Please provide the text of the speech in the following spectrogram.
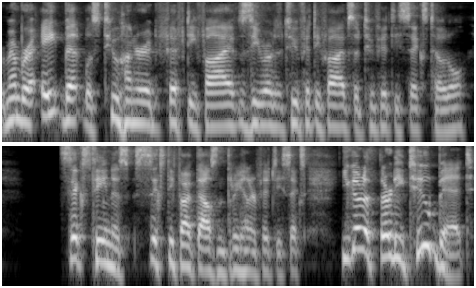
Remember, 8 bit was 255, 0 to 255, so 256 total. 16 is 65,356. You go to 32 bit,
